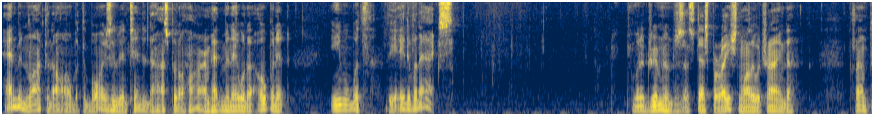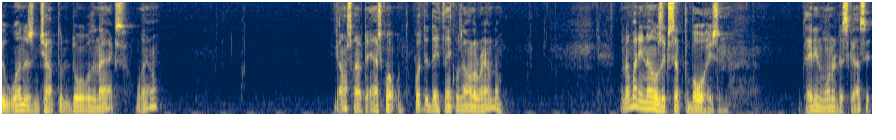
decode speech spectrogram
Hadn't been locked at all, but the boys who'd intended the hospital harm hadn't been able to open it even with the aid of an axe. What had driven them to such desperation while they were trying to climb through windows and chop through the door with an axe? Well, you also have to ask what what did they think was all around them? Well, nobody knows except the boys, and they didn't want to discuss it.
